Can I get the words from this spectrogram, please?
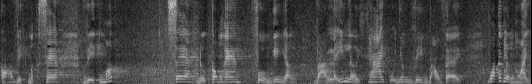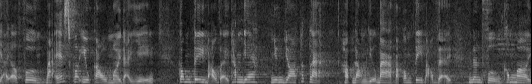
có việc mất xe. Việc mất xe được công an, phường ghi nhận và lấy lời khai của nhân viên bảo vệ. Qua các lần hòa giải ở phường, bà S có yêu cầu mời đại diện công ty bảo vệ tham gia, nhưng do thất lạc, hợp đồng giữa bà và công ty bảo vệ nên phường không mời.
